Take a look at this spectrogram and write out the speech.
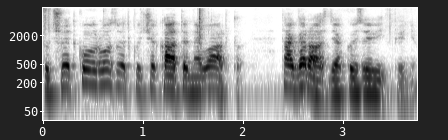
Тут швидкого розвитку чекати не варто. Так, гаразд, дякую за відповіді.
